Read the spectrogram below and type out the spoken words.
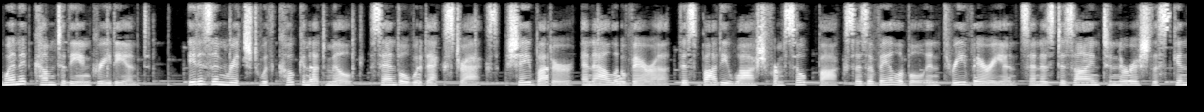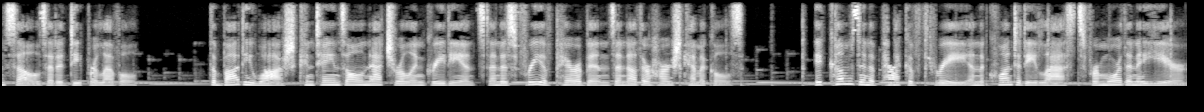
When it come to the ingredient, it is enriched with coconut milk, sandalwood extracts, shea butter, and aloe vera. This body wash from Soapbox is available in three variants and is designed to nourish the skin cells at a deeper level. The body wash contains all natural ingredients and is free of parabens and other harsh chemicals. It comes in a pack of three and the quantity lasts for more than a year.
